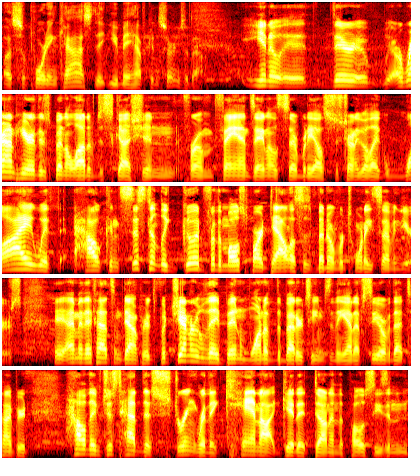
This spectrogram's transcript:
a, a supporting cast that you may have concerns about? You know, uh, there around here, there's been a lot of discussion from fans, analysts, everybody else, just trying to go like, why, with how consistently good for the most part Dallas has been over 27 years. I mean, they've had some down periods, but generally they've been one of the better teams in the NFC over that time period. How they've just had this string where they cannot get it done in the postseason.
